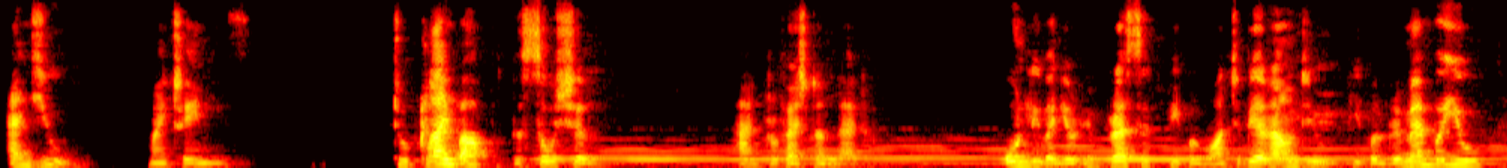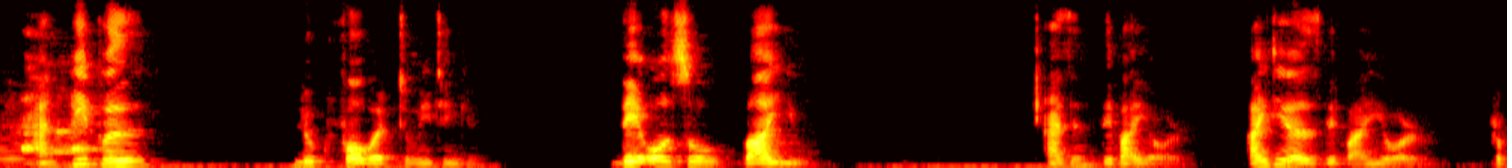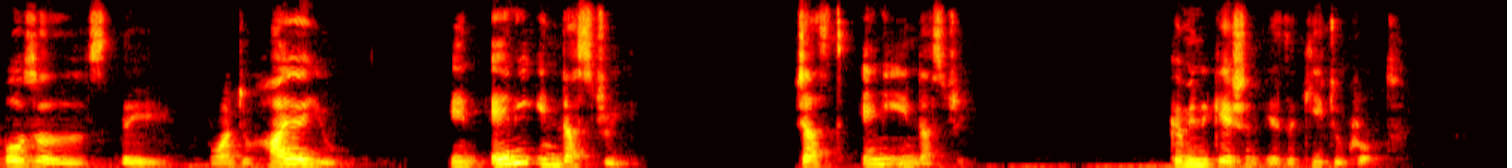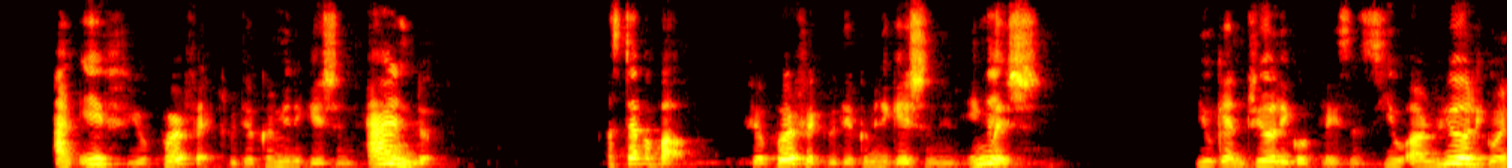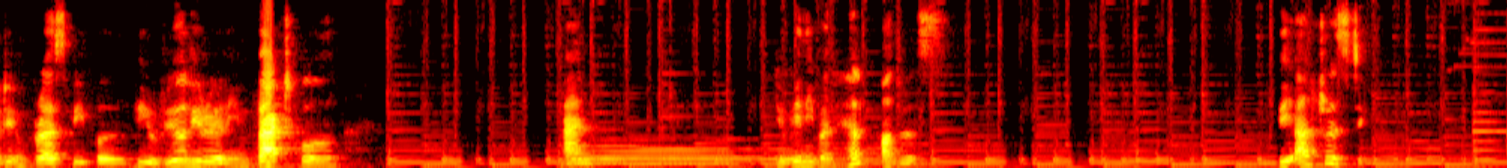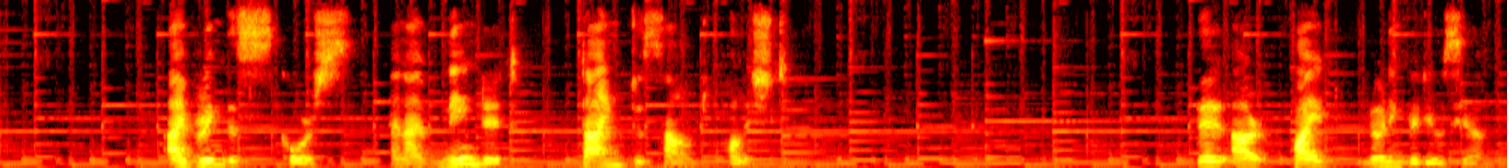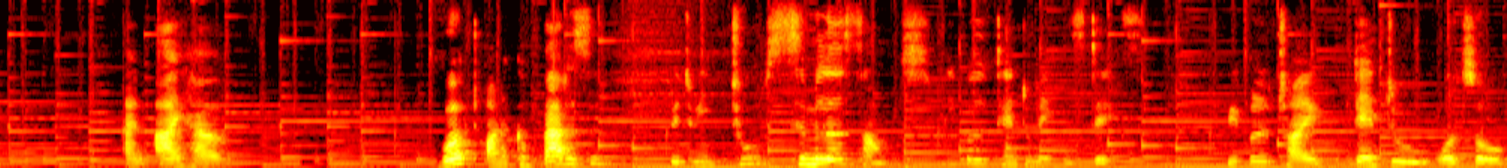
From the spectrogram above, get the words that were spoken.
and you, my trainees, to climb up the social and professional ladder. Only when you're impressive, people want to be around you, people remember you, and people look forward to meeting you. They also buy you, as in, they buy your ideas, they buy your proposals, they want to hire you in any industry, just any industry. Communication is the key to growth. And if you're perfect with your communication and a step above, if you're perfect with your communication in English, you can really go places. You are really going to impress people, be really, really impactful, and you can even help others. Be altruistic. I bring this course and I've named it Time to Sound Polished. There are five learning videos here and I have worked on a comparison between two similar sounds. People tend to make mistakes. People try tend to also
